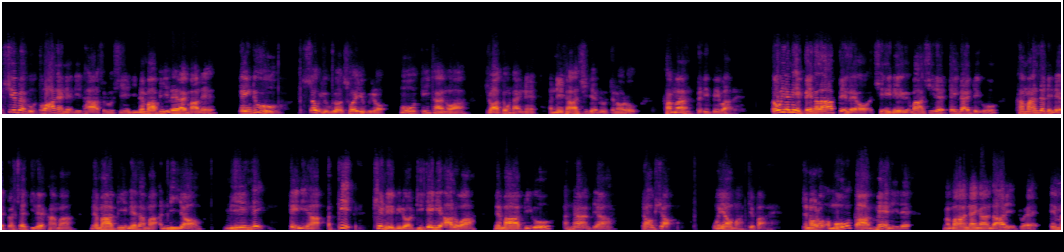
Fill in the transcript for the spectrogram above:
အရှိဘက်ကိုသွားနိုင်တဲ့အနေအထားဆိုလို့ရှိရင်ဒီမြန်မာပြည်အလယ်ပိုင်းမှာလည်းအိမ်တုကိုစုပ်ယူပြီးတော့ဆွဲယူပြီးတော့မိုးတီးထန်သွားရွာသွန်းနိုင်တဲ့အနေအထားရှိတယ်လို့ကျွန်တော်တို့ခန့်မှန်းသတိပေးပါတယ်။၃ရက်နေ့ဘင်္ဂလားပင်လယ်ော်အခြေအနေမှာရှိတဲ့တိမ်တိုက်တွေကိုခန့်မှန်းသက်တွေနဲ့တွက်ချက်ကြည့်တဲ့အခါမှာမြန်မာပြည်အနေနဲ့မှာအနီရောင်မြေနိတ်တိမ်တွေဟာအပြစ်ဖြစ်နေပြီးတော့ဒီတိမ်တွေအားလုံးဟာမြန်မာပြည်ကိုအနှံ့အပြားတောက်လျှောက် ဝင်ရောက်မှာဖြစ်ပါတယ်။ကျွန်တော်တို့အမိုးအကာမဲ့နေတဲ့မြန်မာနိုင်ငံသားတွေအတွက်အင်မ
